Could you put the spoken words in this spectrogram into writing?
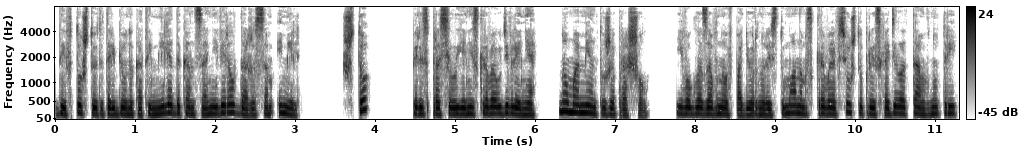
да и в то, что этот ребенок от Эмиля до конца не верил даже сам Эмиль. «Что?» — переспросил я, не скрывая удивления, но момент уже прошел. Его глаза вновь подернулись туманом, скрывая все, что происходило там, внутри,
